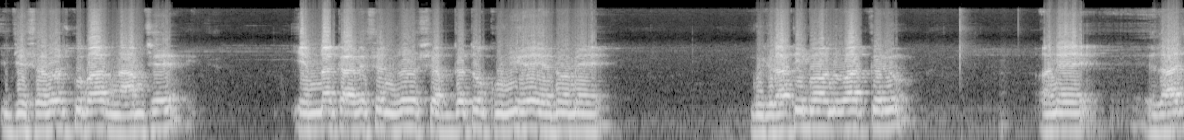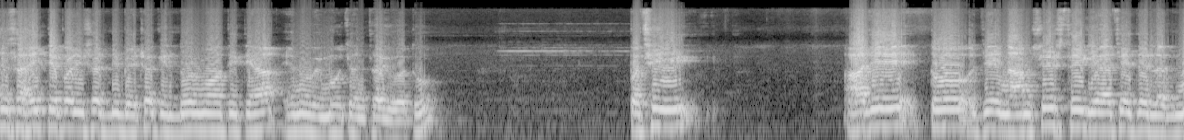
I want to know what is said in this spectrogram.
જે સરોજ કુમાર નામ છે, એમના કાવ્યસંગ્રહ શબ્દ તો કુલી હૈ એનો મેં ગુજરાતીમાં અનુવાદ કર્યો અને રાજ સાહિત્ય પરિષદની બેઠક ઇન્દોરમાં હતી ત્યાં એનું વિમોચન થયું હતું. પછી આજે તો જે નામશેષ થઈ ગયા છે તે લગ્ન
